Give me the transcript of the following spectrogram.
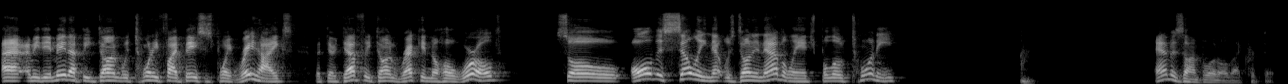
I, mean, they may not be done with 25 basis point rate hikes, but they're definitely done wrecking the whole world. So all this selling that was done in Avalanche below 20, Amazon bought all that crypto.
